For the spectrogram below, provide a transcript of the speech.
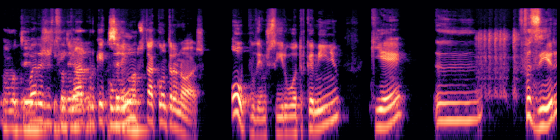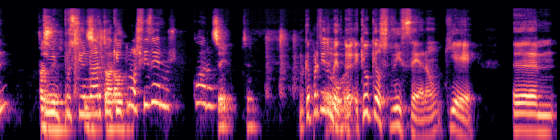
um motivo. para justificar porque é que o mundo igual. está contra nós. Ou podemos seguir o outro caminho, que é uh, fazer, fazer, e impressionar com aquilo algo. que nós fizemos. Claro. Sim, sim. Porque a partir do momento, aquilo que eles disseram, que é um,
